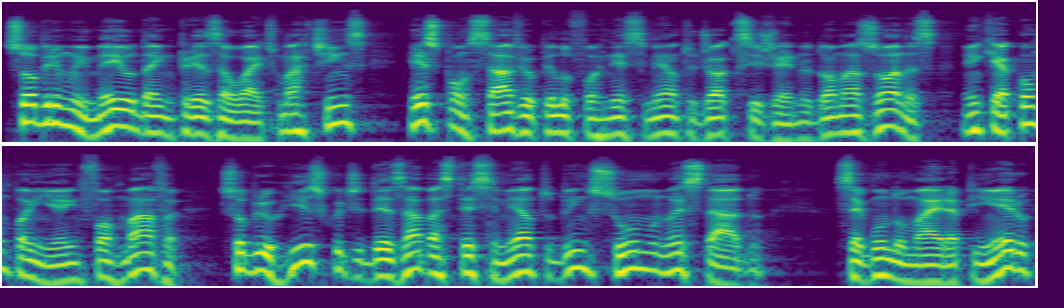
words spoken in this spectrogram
sobre um e-mail da empresa White Martins, responsável pelo fornecimento de oxigênio do Amazonas, em que a companhia informava sobre o risco de desabastecimento do insumo no estado. Segundo Mayra Pinheiro,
